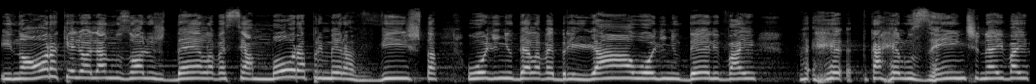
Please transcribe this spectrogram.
e na hora que ele olhar nos olhos dela, vai ser amor à primeira vista, o olhinho dela vai brilhar, o olhinho dele vai ficar reluzente, né? E vai,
